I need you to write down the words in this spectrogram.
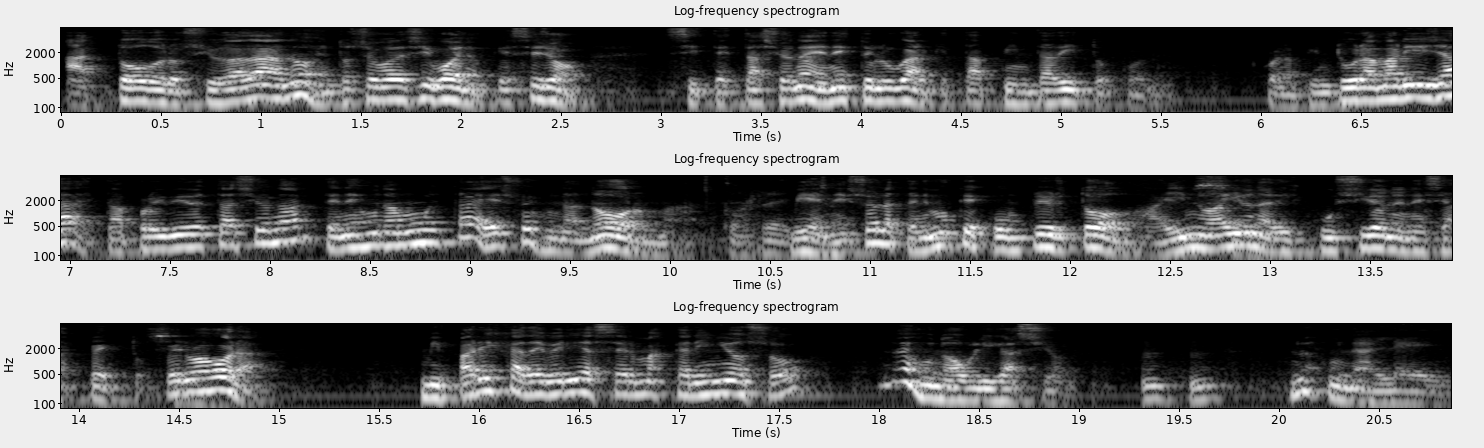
a todos los ciudadanos. Entonces vos decís, bueno, qué sé yo, si te estacionás en este lugar que está pintadito con, con la pintura amarilla, está prohibido estacionar, tenés una multa, eso es una norma. Correcto. Bien, eso la tenemos que cumplir todos, ahí no hay Sí. una discusión en ese aspecto. Pero ahora, mi pareja debería ser más cariñoso, no es una obligación, no es una ley.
